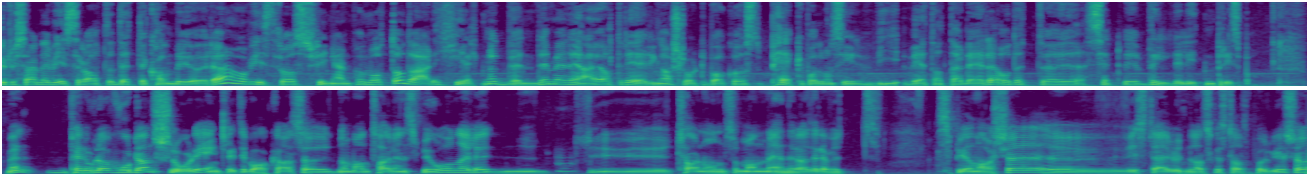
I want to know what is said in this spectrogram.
russerne viser at dette kan vi gjøre, og viser oss fingeren på en måte. og Da er det helt nødvendig, mener jeg, at regjeringa slår tilbake og peker på dem og sier vi vet at det er dere, og dette setter vi veldig liten pris på. Men Per Olav, hvordan slår de egentlig tilbake? Altså, når man tar en spion, eller tar noen som man mener har drevet spionasje. Eh, hvis det er utenlandske statsborgere, så,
